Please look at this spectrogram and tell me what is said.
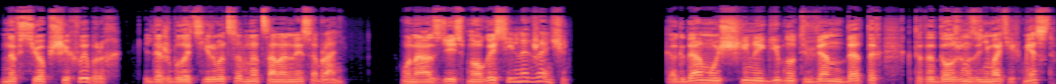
на всеобщих выборах или даже баллотироваться в национальное собрание. У нас здесь много сильных женщин. Когда мужчины гибнут в вендеттах, кто-то должен занимать их место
